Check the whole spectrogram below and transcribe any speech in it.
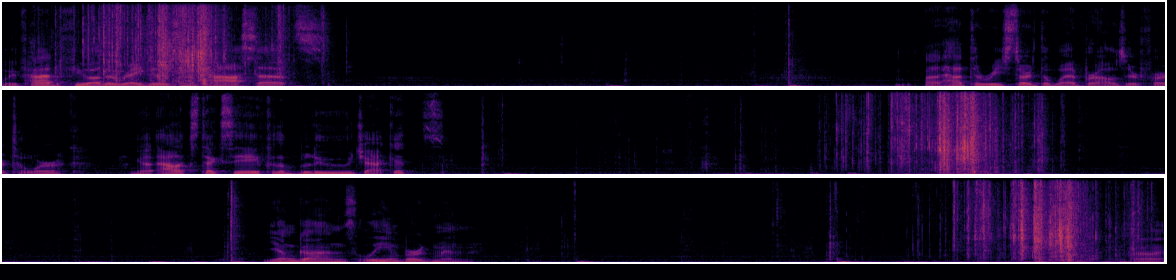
we've had a few other regulars in the past that's I had to restart the web browser for it to work. We got Alex Texier for the Blue Jackets. Young Guns, Liam Bergman. Alright.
